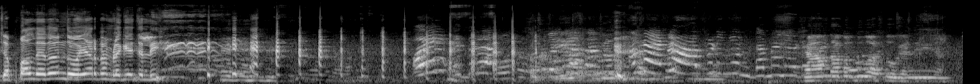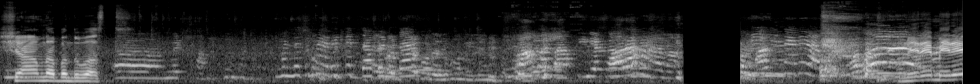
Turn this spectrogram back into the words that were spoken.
ਚੱਪਲ ਦੇ ਦੋ 2000 ਰੁਪਏ ਮਿਲ ਗਏ ਚੱਲੀ ਓਏ ਇੱਧਰ ਆ ਆ ਮੈਂ ਤਾਂ ਆਪਣੀ ਹੁੰਦਾ ਮੈਨੂੰ ਸ਼ਾਮ ਦਾ ਬੰਦੋਬਸਤ ਹੋ ਗਿਆ ਦਾ ਸ਼ਾਮ ਦਾ ਬੰਦੋਬਸਤ। ਮਿੱਠਾ। ਮੈਨੂੰ ਮੇਰੇ ਕਿੱਦਾਂ ਪੈਂਦਾ ਸਾਰਾ ਖਾਣਾ ਆਹ ਨੇੜੇ ਆ ਮੇਰੇ ਮੇਰੇ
